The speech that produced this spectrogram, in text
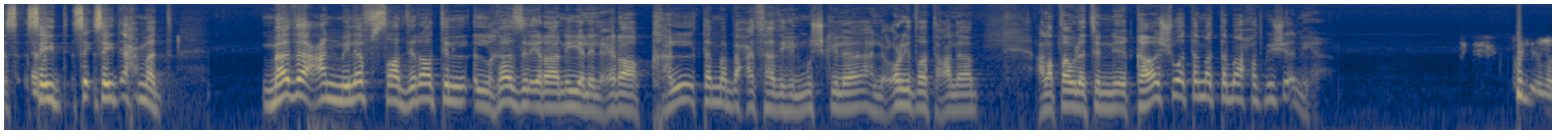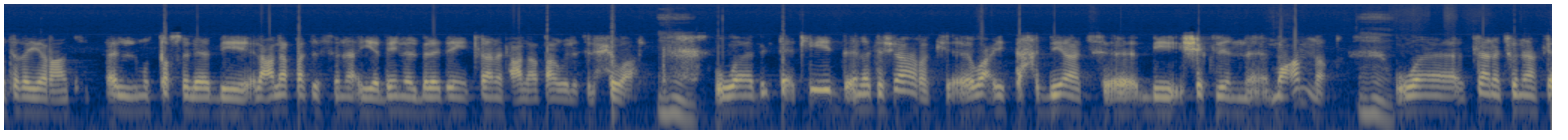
سيد سيد أحمد ماذا عن ملف صادرات الغاز الإيرانية للعراق؟ هل تم بحث هذه المشكلة؟ هل عرضت على على طاولة النقاش وتم التباحث بشأنها؟ كل المتغيرات المتصلة بالعلاقات الثنائية بين البلدين كانت على طاولة الحوار. وبالتأكيد نتشارك وعي التحديات بشكل معمق. وكانت هناك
